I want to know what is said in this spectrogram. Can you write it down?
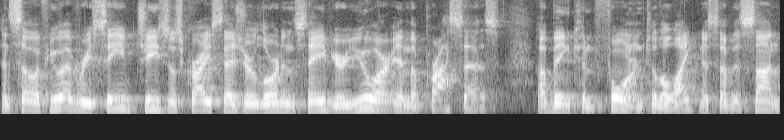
And so, if you have received Jesus Christ as your Lord and Savior, you are in the process of being conformed to the likeness of his Son.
